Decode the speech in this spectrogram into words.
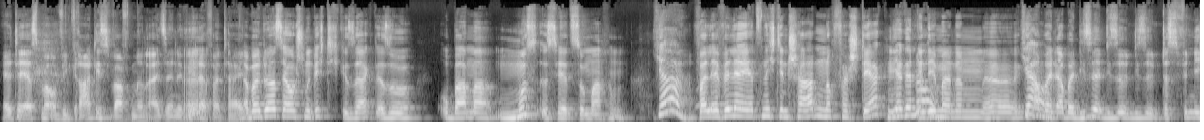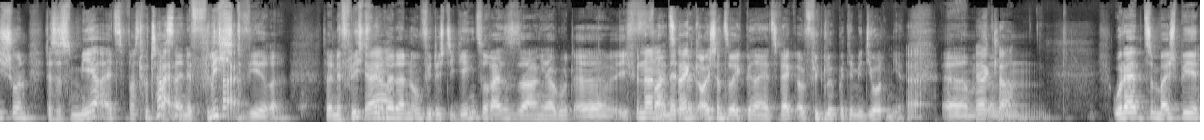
Er hätte erstmal irgendwie Gratiswaffen an all seine ja. Wähler verteilt. Aber du hast ja auch schon richtig gesagt, also Obama muss es jetzt so machen. Ja. Weil er will ja jetzt nicht den Schaden noch verstärken, ja, genau. indem er dann. Äh, genau. Ja, aber, aber diese, diese, diese, das finde ich schon, das ist mehr als was, Total. was seine Pflicht Total. wäre. Seine Pflicht ja, wäre ja. dann irgendwie durch die Gegend zu reisen und zu sagen, ja gut, äh, ich bin dann nett weg. mit euch und so, ich bin dann jetzt weg, aber viel Glück mit dem Idioten hier. Ja, ähm, klar. Oder zum Beispiel,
